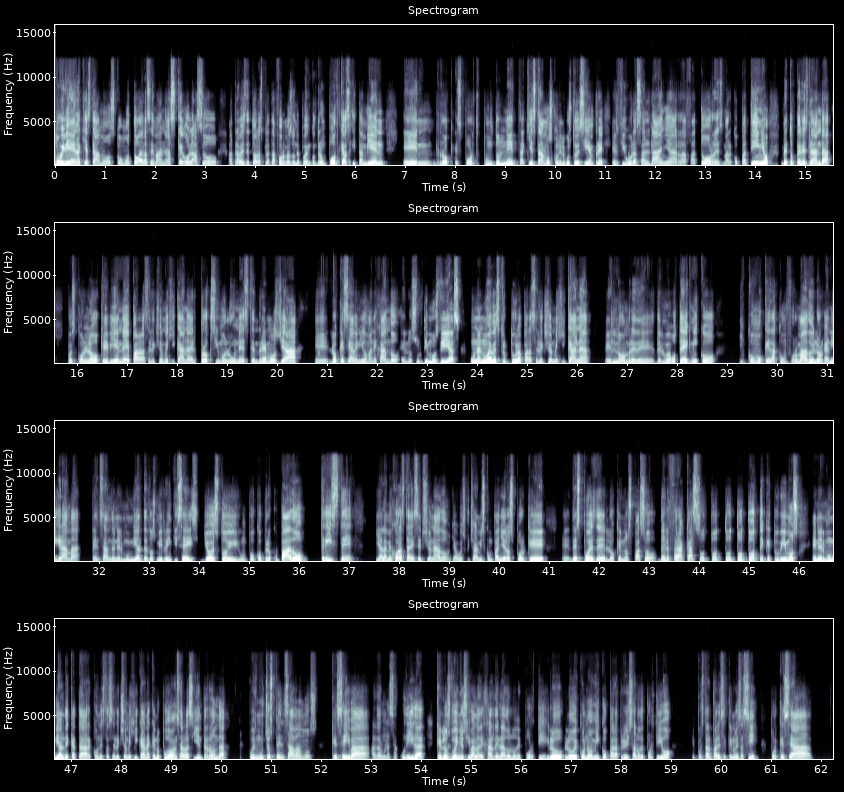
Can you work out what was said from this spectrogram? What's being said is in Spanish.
Muy bien, aquí estamos, como todas las semanas, qué golazo, a través de todas las plataformas donde pueden encontrar un podcast y también en rocksport.net. Aquí estamos con el gusto de siempre, el figura Saldaña, Rafa Torres, Marco Patiño, Beto Pérez Landa, pues con lo que viene para la selección mexicana el próximo lunes tendremos ya eh, lo que se ha venido manejando en los últimos días, una nueva estructura para selección mexicana, el nombre de, del nuevo técnico, y cómo queda conformado el organigrama pensando en el Mundial del 2026. Yo estoy un poco preocupado, triste y a lo mejor hasta decepcionado. Ya voy a escuchar a mis compañeros porque eh, después de lo que nos pasó, del fracaso totototote que tuvimos en el Mundial de Qatar con esta selección mexicana que no pudo avanzar a la siguiente ronda, pues muchos pensábamos que se iba a dar una sacudida, que los dueños iban a dejar de lado lo, deportivo, lo económico para priorizar lo deportivo, y pues tal parece que no es así, porque se ha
